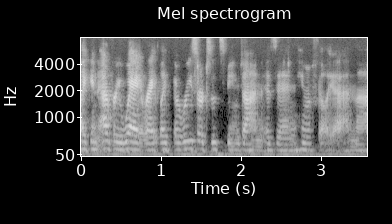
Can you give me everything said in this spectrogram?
like in every way, right? Like the research that's being done is in hemophilia and the,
